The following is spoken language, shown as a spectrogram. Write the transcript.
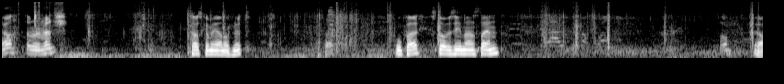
Ja, tar du revenge? Hva skal vi gjøre nå, Knut? Opp her. Opp her. Stå ved siden av den steinen. Sånn. Ja.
